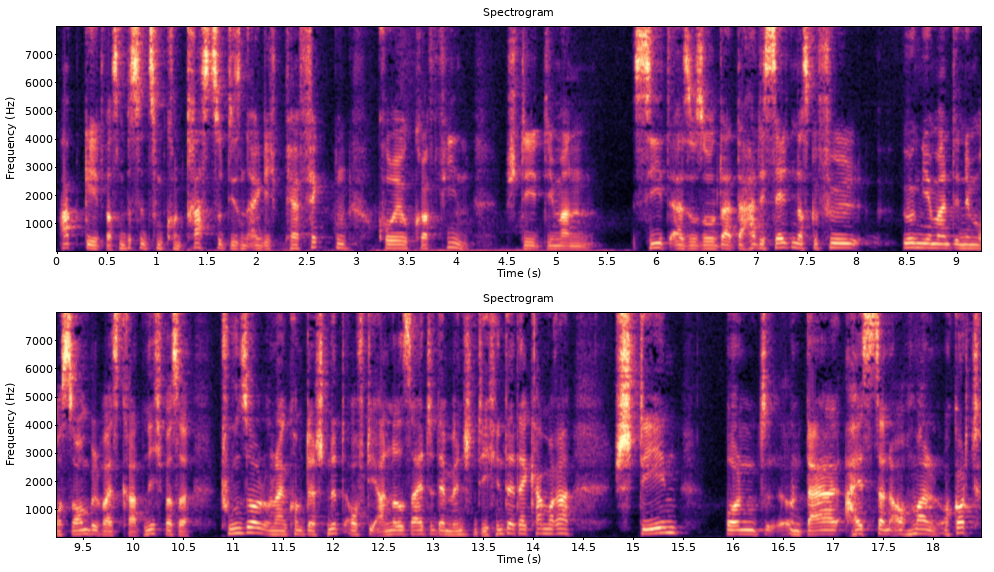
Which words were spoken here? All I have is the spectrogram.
abgeht, was ein bisschen zum Kontrast zu diesen eigentlich perfekten Choreografien steht, die man sieht. Also so, da, da hatte ich selten das Gefühl, irgendjemand in dem Ensemble weiß gerade nicht, was er tun soll und dann kommt der Schnitt auf die andere Seite der Menschen, die hinter der Kamera stehen und, und da heißt es dann auch mal, oh Gott,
